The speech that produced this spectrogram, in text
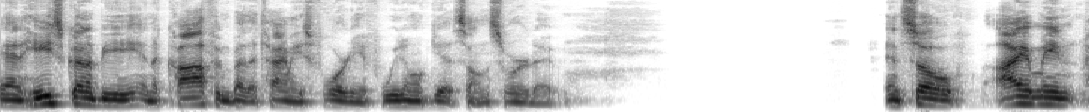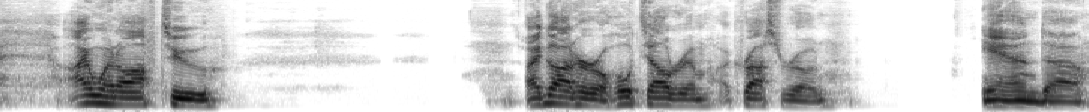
and he's going to be in a coffin by the time he's 40 if we don't get something sorted out. And so, I mean, I went off to, I got her a hotel room across the road, and uh,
